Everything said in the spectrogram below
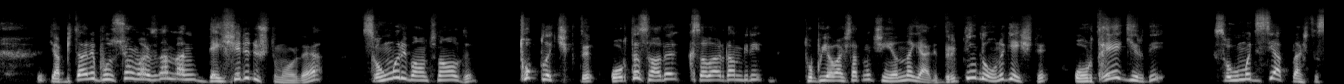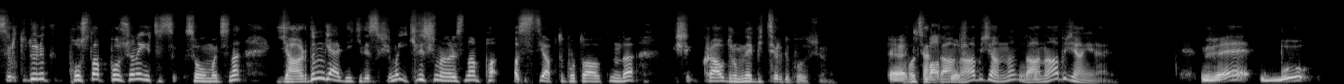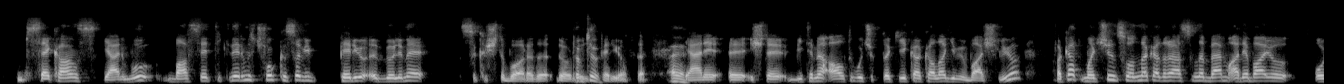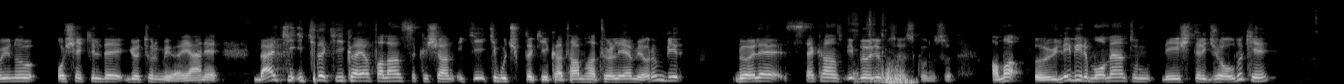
Ya bir tane pozisyon var zaten ben dehşete düştüm orada ya. Savunma reboundunu aldı. Topla çıktı. Orta sahada kısalardan biri topu yavaşlatmak için yanına geldi. Driblingle onu geçti. Ortaya girdi savunmacısı yaklaştı. Sırtı dönük post-up pozisyona geçti savunmacısına. Yardım geldi ikili sıkışma. İkili sıkışma arasından asist yaptı potu altında. İşte Crowder'ın ne bitirdi pozisyonu. Evet, Ama sen Butler. daha ne yapacaksın lan? Daha ne yapacaksın yani? Ve bu sekans yani bu bahsettiklerimiz çok kısa bir periyo- bölüme sıkıştı bu arada dördüncü tabii, periyotta. Evet. Yani e, işte bitime altı buçuk dakika kala gibi başlıyor. Fakat maçın sonuna kadar aslında Ben Adebayo oyunu o şekilde götürmüyor. Yani belki iki dakikaya falan sıkışan iki iki buçuk dakika tam hatırlayamıyorum bir böyle sekans bir bölüm söz konusu. Ama öyle bir momentum değiştirici oldu ki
